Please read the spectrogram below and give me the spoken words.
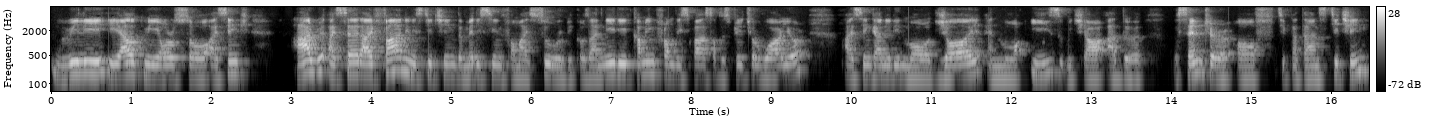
really he helped me also. I think I, I said I found in his teaching the medicine for my soul because I needed coming from this path of the spiritual warrior. I think I needed more joy and more ease, which are at the, the center of Thich Nhat Hanh's teaching.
